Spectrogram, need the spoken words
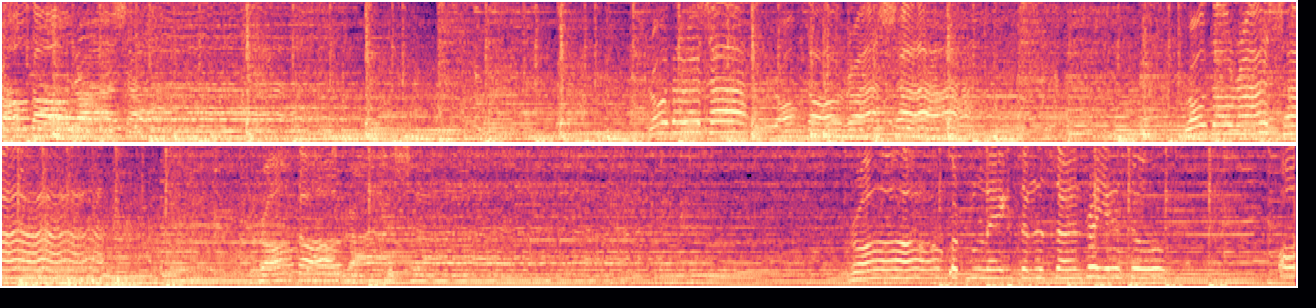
ร้องต่อราชาร้องต่อราชาร้องต่อราชาร้องต่อราชา ร้องต่อราชา ร้องบทเพลงสรรเสริญพระเยซู โอ้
